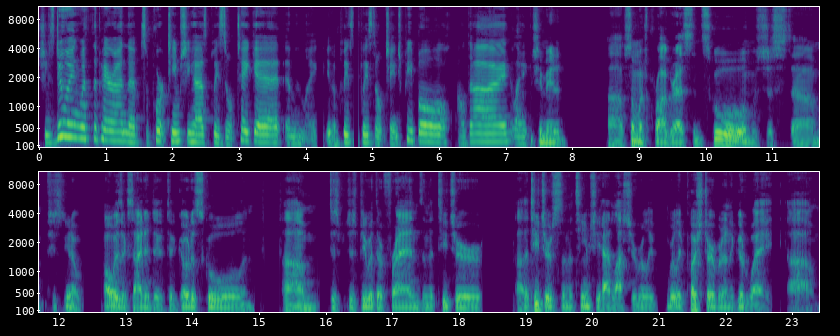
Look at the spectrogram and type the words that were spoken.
she's doing with the para and the support team she has. Please don't take it, and then like, you know, please, please don't change people. I'll die. Like, she made uh, so much progress in school and was just um, she's you know always excited to to go to school and um, just just be with her friends and the teacher uh, the teachers and the team she had last year really really pushed her but in a good way um,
